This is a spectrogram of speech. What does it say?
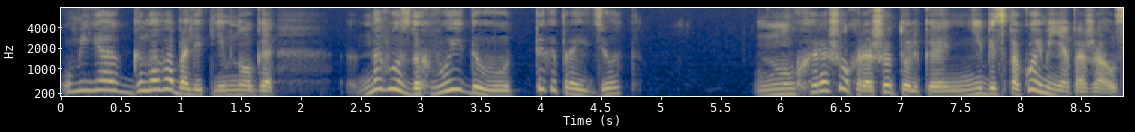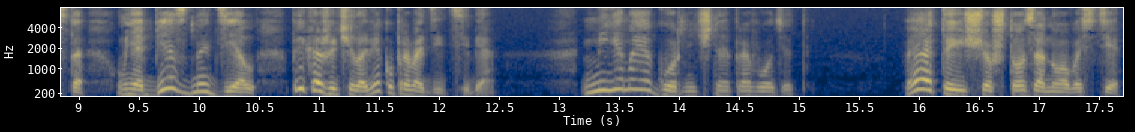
У меня голова болит немного. На воздух выйду, так и пройдет. Ну, хорошо, хорошо, только не беспокой меня, пожалуйста. У меня бездна дел. Прикажи человеку проводить тебя. Меня моя горничная проводит. Это еще что за новости?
